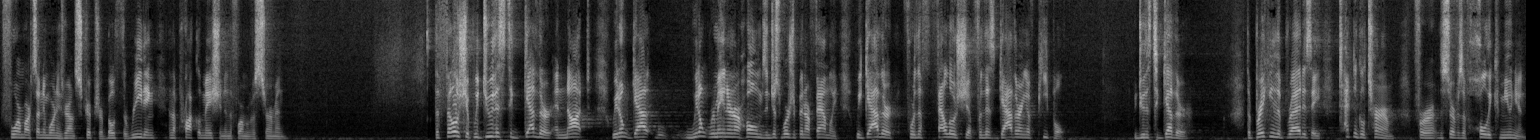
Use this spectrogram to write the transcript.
Form our Sunday mornings around Scripture, both the reading and the proclamation in the form of a sermon. The fellowship, we do this together and not, we don't gather, we don't remain in our homes and just worship in our family. We gather for the fellowship, for this gathering of people. We do this together. The breaking of the bread is a technical term for the service of Holy Communion.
